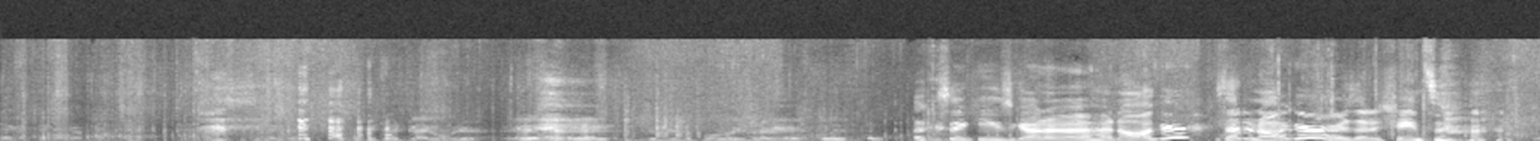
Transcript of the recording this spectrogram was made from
Take a picture of me. Look at that guy over there. Looks like he's got a an auger. Is that an auger or is that a chainsaw?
